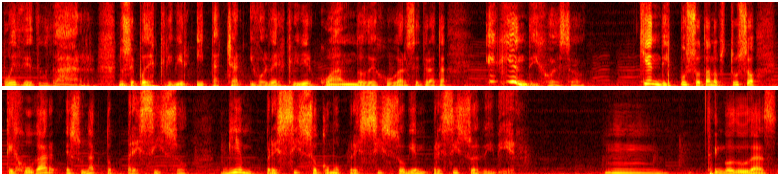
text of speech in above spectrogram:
puede dudar, no se puede escribir y tachar y volver a escribir cuando de jugar se trata. ¿Y quién dijo eso? ¿Quién dispuso tan obstuso que jugar es un acto preciso, bien preciso como preciso, bien preciso es vivir? Mm, tengo dudas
